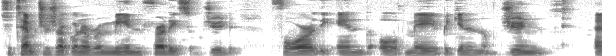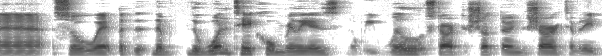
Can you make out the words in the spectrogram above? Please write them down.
So temperatures are going to remain fairly subdued for the end of May, beginning of June. Uh, so, uh, but the, the the one take home really is that we will start to shut down the shower activity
